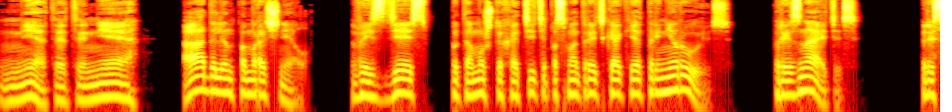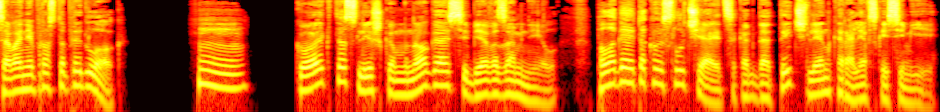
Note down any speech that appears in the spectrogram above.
«Нет, это не...» Аделин помрачнел. Вы здесь, потому что хотите посмотреть, как я тренируюсь. Признайтесь, рисование просто предлог. Хм, кое-кто слишком много о себе возомнил. Полагаю, такое случается, когда ты член королевской семьи.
